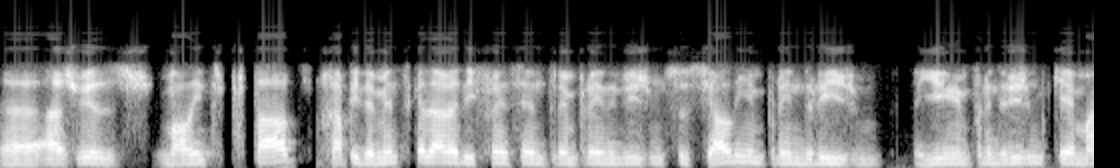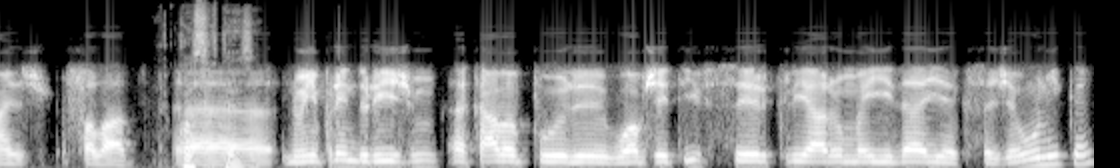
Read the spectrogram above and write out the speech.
uh, às vezes mal interpretado. Rapidamente, se calhar, a diferença entre empreendedorismo social e empreendedorismo e o empreendedorismo que é mais falado. Com certeza. Uh, no empreendedorismo acaba por o objetivo ser criar uma ideia que seja única,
